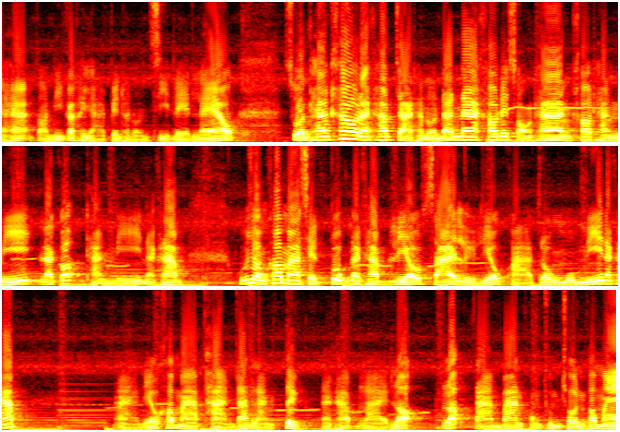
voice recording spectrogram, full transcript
นะฮะตอนนี้ก็ขยายเป็นถนน4เลนแล้ว ส่วนทางเข้านะครับจากถนนด้านหน้าเข้าได้ 2 ทาง เข้าทางนี้แล้วก็ทางนี้นะครับคุณผู้ชมเข้ามาเสร็จปุ๊บนะครับเลี้ยวซ้ายหรือเลี้ยวขวาตรงมุมนี้นะครับอ่าเลี้ยวเข้ามาผ่านด้านหลังตึกนะครับลายเลาะเลาะตามบ้านของชุมชนเข้ามา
